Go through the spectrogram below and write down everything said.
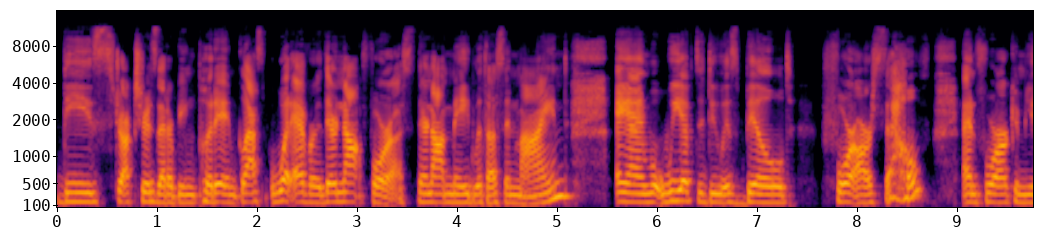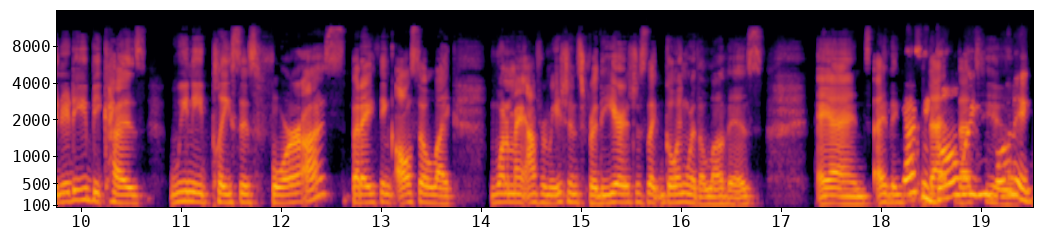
these structures that are being put in, glass, whatever, they're not for us. They're not made with us in mind. And what we have to do is build for ourselves and for our community because we need places for us. But I think also like one of my affirmations for the year is just like going where the love is. And I think exactly. that, going where that's you want huge. it.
